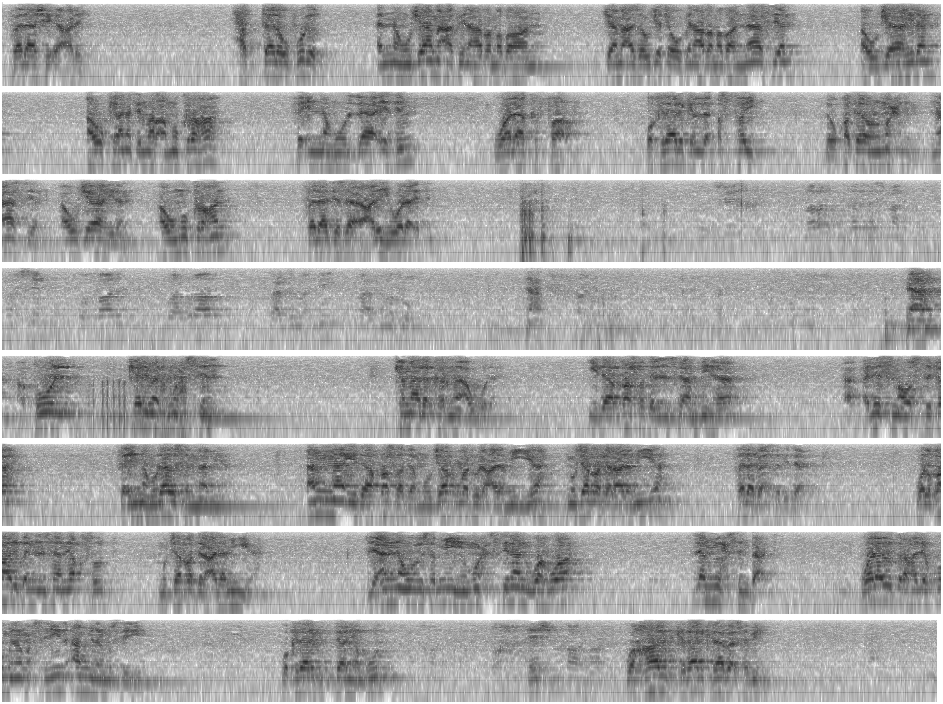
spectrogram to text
فلا شيء عليه. حتى لو فرض أنه جامع في نهار رمضان جامع زوجته في نهار رمضان ناسيا أو جاهلا أو كانت المرأة مكرهة فإنه لا إثم ولا كفارة. وكذلك الصيد لو قتله المحرم ناسيا أو جاهلا أو مكرها فلا جزاء عليه ولا إثم. ما رأيكم هذه الأسماء. محسن وخالد وعبد المهدي وعبد المطلوب. نعم. نعم. أقول كلمة محسن كما ذكرنا أولا. إذا قصد الإنسان بها الاسم والصفة فإنه لا يسمى بها. أما إذا قصد مجرد العالمية مجرد العالمية فلا بأس بذلك. والغالب أن الإنسان يقصد مجرد العالمية لأنه يسميه محسنا وهو لم يحسن بعد. ولا يدرى هل يكون من المحسنين أم من المسيئين. وكذلك الثاني يقول إيش؟ وخالد كذلك لا بأس به.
